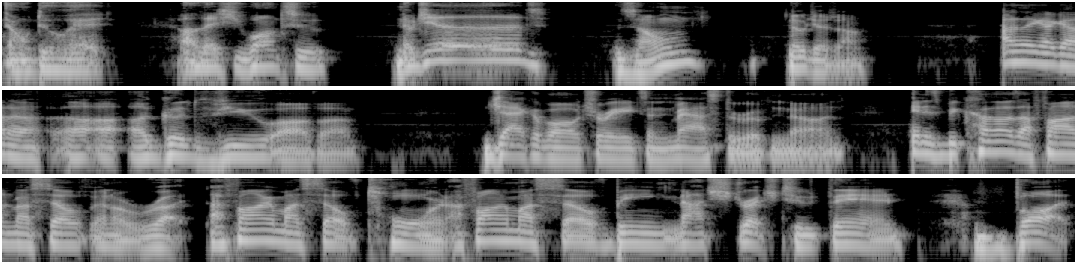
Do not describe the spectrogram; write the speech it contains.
Don't do it unless you want to. No judge zone. No judge zone. I think I got a a, a good view of a jack of all trades and master of none. And it's because I find myself in a rut. I find myself torn. I find myself being not stretched too thin, but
